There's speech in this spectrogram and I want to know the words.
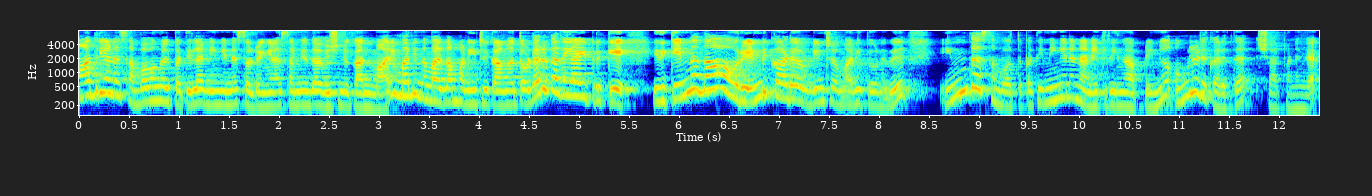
மாதிரியான சம்பவங்கள் பற்றிலாம் நீங்கள் என்ன சொல்கிறீங்கன்னா சம்யுதா சம்யுக்தா, விஷ்ணுகாந்த் மாறி மாறி இந்த மாதிரி தான் பண்ணிகிட்டு இருக்காங்க. தொடர் கதையாயிட்டு இருக்கே. இதுக்கு என்னதான் ஒரு எண்டு கார்டு அப்படின்ற மாதிரி தோணுது. இந்த சம்பவத்தை பற்றி நீங்கள் என்ன நினைக்கிறீங்க அப்படின்னு உங்களோட கருத்தை ஷேர் பண்ணுங்கள்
